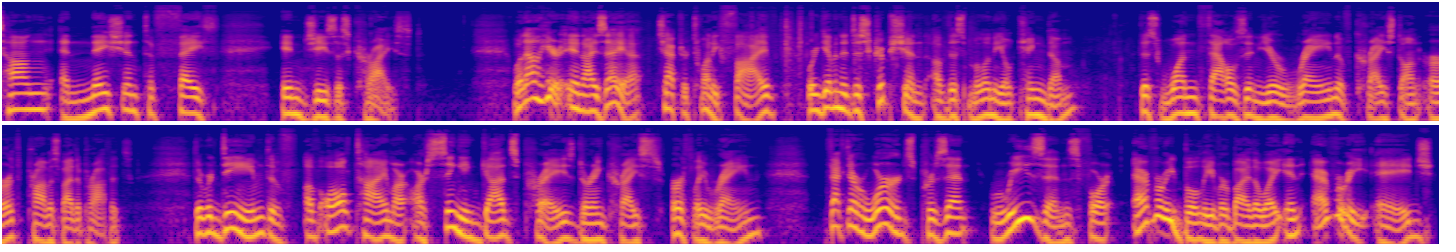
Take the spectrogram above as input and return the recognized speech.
tongue, and nation to faith in Jesus Christ. Well, now here in Isaiah chapter 25, we're given a description of this millennial kingdom, this 1,000 year reign of Christ on earth promised by the prophets. The redeemed of, of all time are, are singing God's praise during Christ's earthly reign. In fact, their words present reasons for every believer, by the way, in every age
